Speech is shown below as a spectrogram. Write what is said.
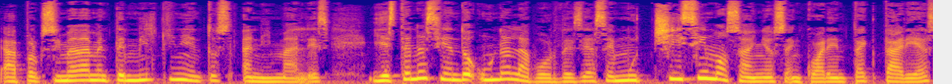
aproximadamente 1.500 animales, y están haciendo una labor desde hace muchísimos años en 40 hectáreas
